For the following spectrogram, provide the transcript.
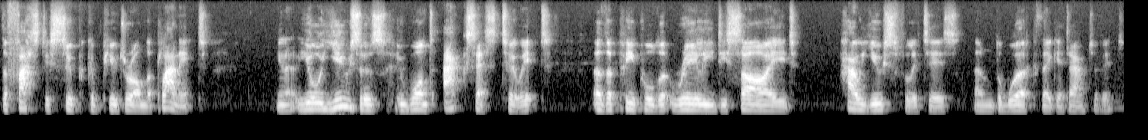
the fastest supercomputer on the planet. You know, your users who want access to it are the people that really decide how useful it is and the work they get out of it.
